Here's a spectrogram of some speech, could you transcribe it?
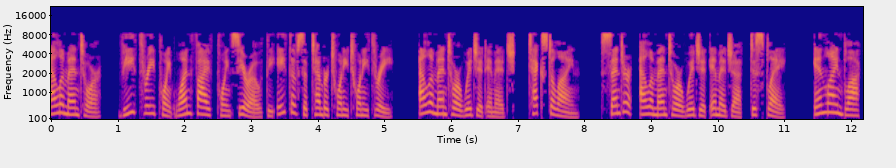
Elementor. V3.15.0 The 8th of September 2023. Elementor widget image. Text align. Center, Elementor widget image a, display. Inline block,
